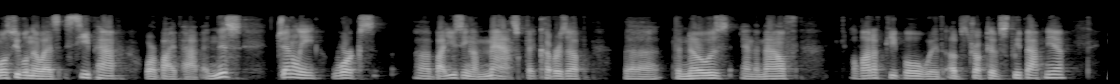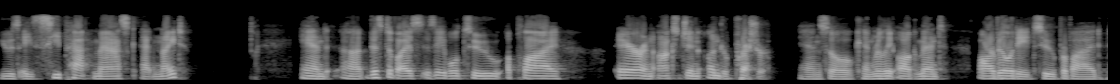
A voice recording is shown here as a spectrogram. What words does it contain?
most people know as CPAP or BiPAP. And this generally works uh, by using a mask that covers up the, the nose and the mouth. A lot of people with obstructive sleep apnea use a CPAP mask at night. And uh, this device is able to apply air and oxygen under pressure, and so can really augment our ability to provide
